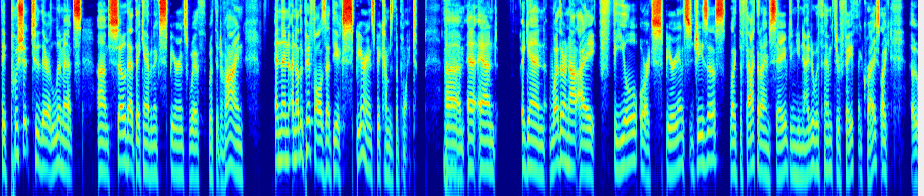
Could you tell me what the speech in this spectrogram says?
they push it to their limits, um, so that they can have an experience with with the divine. And then another pitfall is that the experience becomes the point. Um, and, and again, whether or not I feel or experience Jesus, like the fact that I am saved and united with Him through faith in Christ, like uh,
